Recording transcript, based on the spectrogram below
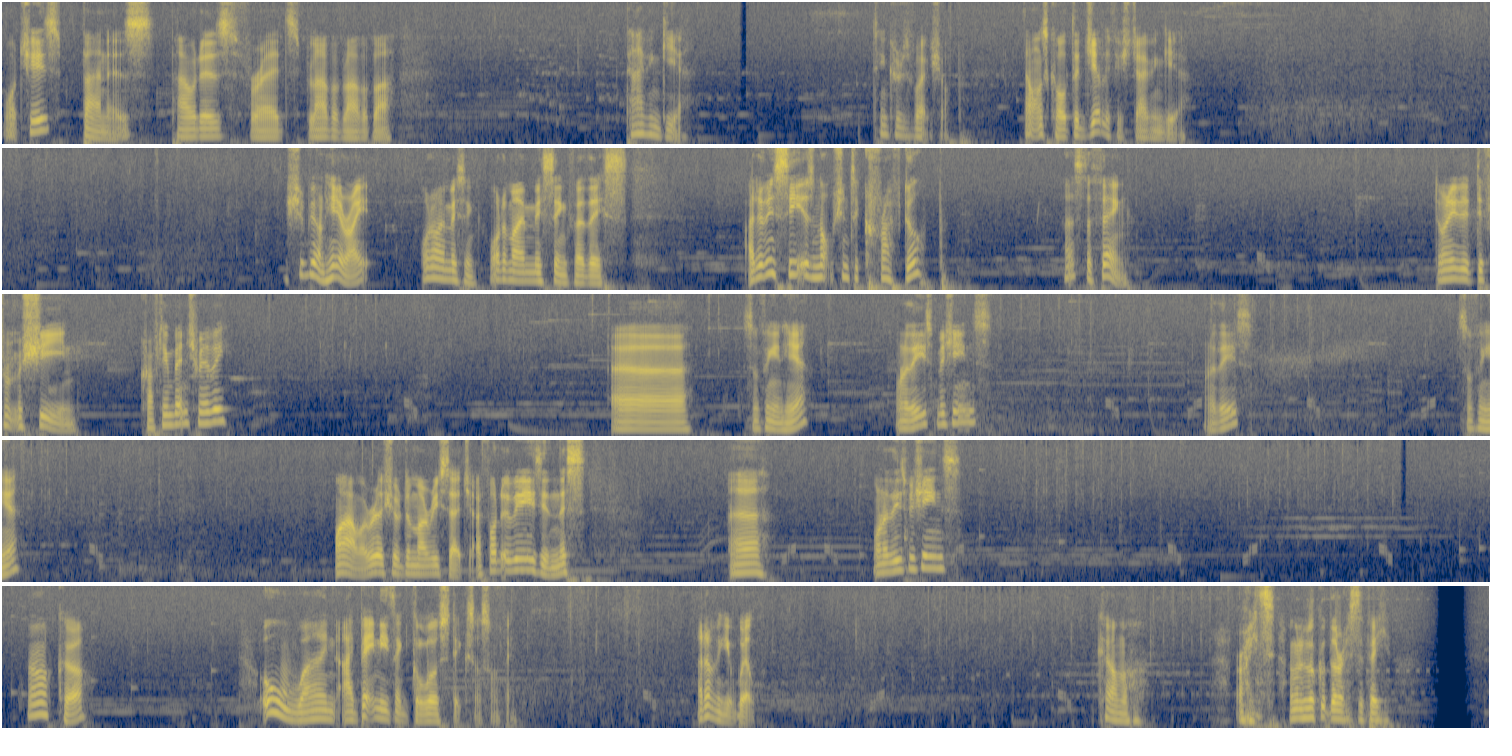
Watches, banners, powders, threads, blah blah blah blah blah. Diving gear. Tinkerer's Workshop. That one's called the Jellyfish Diving Gear. It should be on here, right? What am I missing? What am I missing for this? I don't even see it as an option to craft up. That's the thing. Do I need a different machine? Crafting bench, maybe? Uh, something in here? One of these machines? One of these? Something here? Wow, I really should have done my research. I thought it would be easier than this. Uh, one of these machines? Okay. Oh, I, I bet it needs like glow sticks or something. I don't think it will. Come on. Right, I'm going to look up the recipe.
